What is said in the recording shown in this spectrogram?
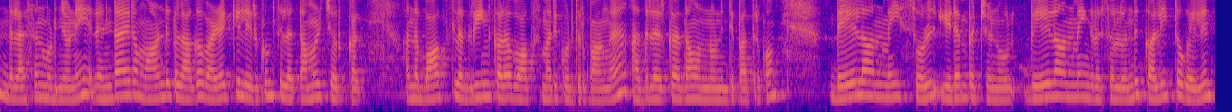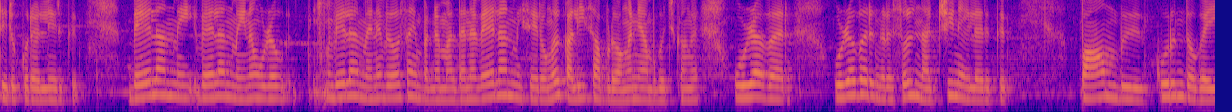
இந்த லெசன் முடிஞ்சோடனே ரெண்டாயிரம் ஆண்டுகளாக வழக்கில் இருக்கும் சில தமிழ் சொற்கள். அந்த பாக்ஸில் க்ரீன் கலர் பாக்ஸ் மாதிரி கொடுத்துருப்பாங்க. அதில் இருக்கிறது தான் ஒன்று ஒன்று பார்த்துருக்கோம். வேளாண்மை சொல் இடம்பெற்ற நூல். வேளாண்மைங்கிற சொல் வந்து கலித்தொகையிலும் திருக்குறள்லையும் இருக்குது வேளாண்மை வேளாண்மைனா உழவு வேளாண்மைனா விவசாயம் பண்ணுற மாதிரி தானே. வேளாண்மை செய்கிறவங்க களி சாப்பிடுவாங்க ஞாபகம் வச்சுக்கோங்க. உழவர் உழவருங்கிற சொல் நற்றிணையில் இருக்குது பாம்பு குறுந்தொகை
